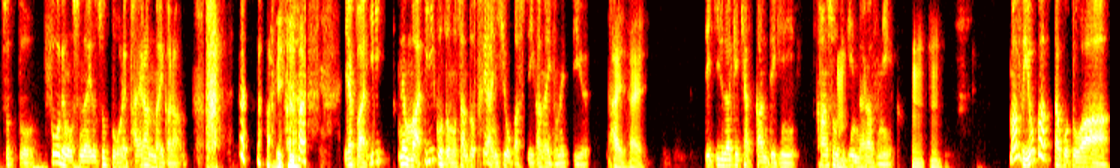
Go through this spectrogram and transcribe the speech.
ちょっと、そうでもしないとちょっと俺耐えらんないから、はい。やっぱいい、でもまあいいこともちゃんとフェアに評価していかないとねっていう、はいはい。できるだけ客観的に、感傷的にならずに。うんうん。まず良かったことは、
